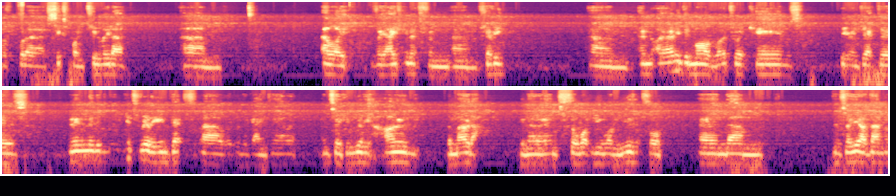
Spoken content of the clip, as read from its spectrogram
I've put a 6.2 litre um, alloy V8 in it from um, Chevy. Um, and I only did mild work to it, cams, gear injectors, and then gets really in depth uh, with with the games now, and so you can really hone the motor, you know, and for what you want to use it for. And um, and so yeah, I've done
